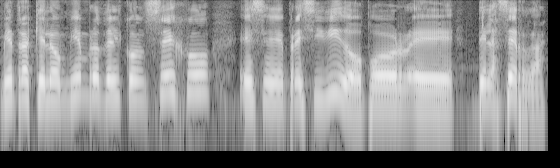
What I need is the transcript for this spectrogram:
mientras que los miembros del Consejo es eh, presidido por eh, De la Cerda,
